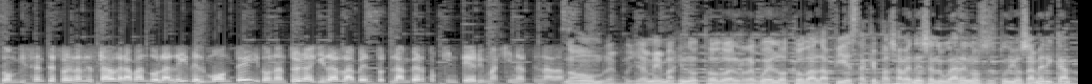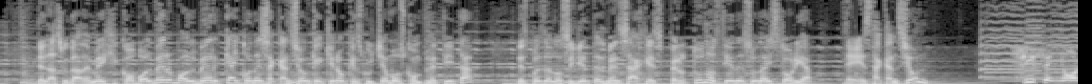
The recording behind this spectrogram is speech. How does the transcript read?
don Vicente Fernández estaba grabando La Ley del Monte y don Antonio Aguilar Lamberto, Lamberto Quintero, imagínate nada más. No, hombre, pues ya me imagino todo el revuelo, toda la fiesta que pasaba en ese lugar en los estudios De la Ciudad de México. Volver, volver, ¿qué hay con esa canción que quiero que escuchemos completita? Después de los siguientes mensajes, pero tú nos tienes una historia de esta canción. Sí, señor,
